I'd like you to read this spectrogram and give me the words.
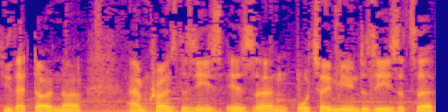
you that don't know, um, Crohn's disease is an autoimmune disease. It's a,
